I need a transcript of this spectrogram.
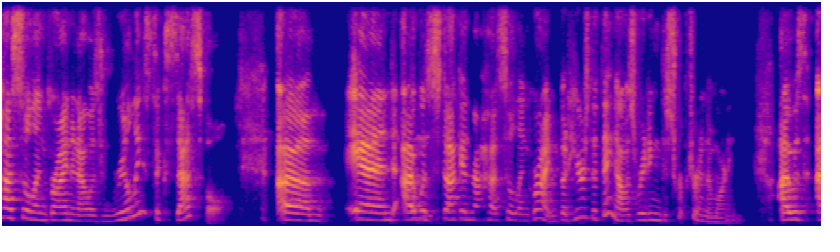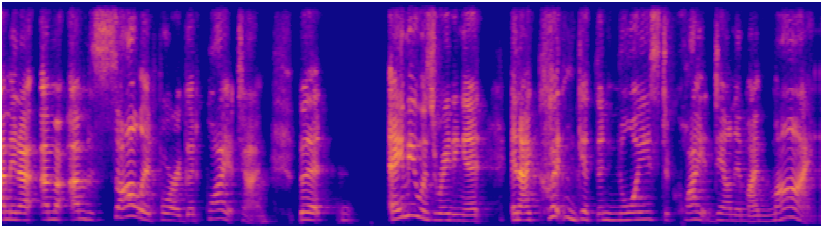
hustle and grind. And I was really successful. Um, and I was stuck in the hustle and grind. But here's the thing I was reading the scripture in the morning. I was, I mean, I, I'm, I'm solid for a good quiet time, but Amy was reading it and I couldn't get the noise to quiet down in my mind.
